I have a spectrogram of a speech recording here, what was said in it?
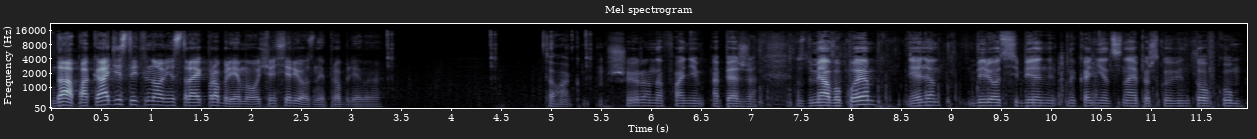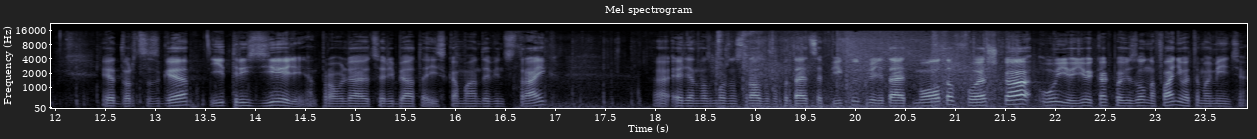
Да, пока действительно у Винстрайк проблемы, очень серьезные проблемы. Так, Шира на фане, опять же, с двумя ВП. Эллен берет себе, наконец, снайперскую винтовку. Эдвард СГ. И три зелень отправляются ребята из команды Винстрайк. Э, Эллен, возможно, сразу попытается пикнуть. Прилетает Молотов, флешка. Ой-ой-ой, как повезло на фане в этом моменте.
